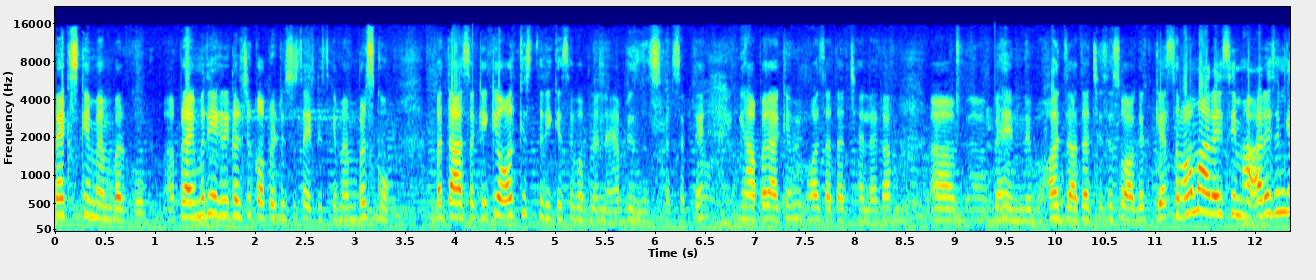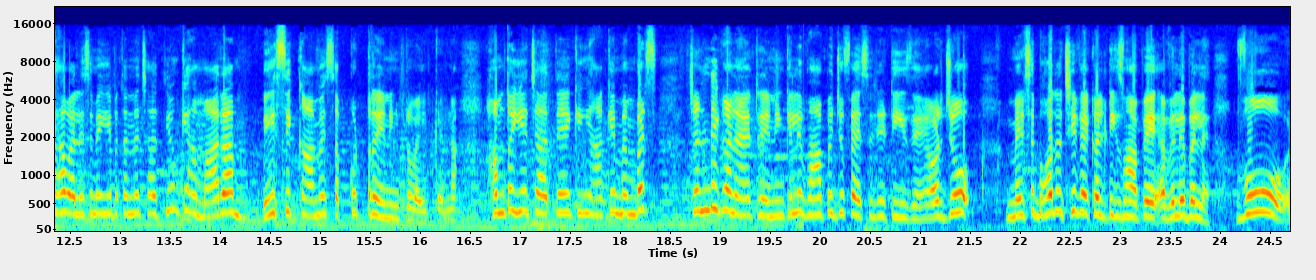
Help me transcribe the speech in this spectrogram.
पैक्स के मेंबर को प्राइमरी एग्रीकल्चर कोऑपरेटिव सोसाइटीज़ के मेंबर्स को बता सके कि और किस तरीके से वो अपना नया बिज़नेस कर सकते हैं। यहाँ पर आके हमें बहुत ज़्यादा अच्छा लगा। बहन ने बहुत ज़्यादा अच्छे से स्वागत किया। सब हम आर आई आर के हवाले से मैं ये बताना चाहती हूँ कि हमारा बेसिक काम है सबको ट्रेनिंग प्रोवाइड करना। हम तो ये चाहते हैं कि यहाँ के मेंबर्स चंडीगढ़ आए ट्रेनिंग के लिए वहाँ पे जो फैसिलिटीज़ हैं और जो मेरे से बहुत अच्छी फैकल्टीज़ वहाँ पे अवेलेबल है वो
